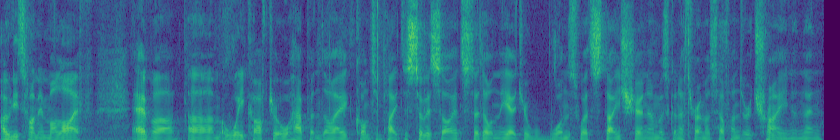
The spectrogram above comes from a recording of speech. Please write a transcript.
only time in my life ever, um, a week after it all happened, I contemplated suicide. Stood on the edge of Wandsworth Station and was going to throw myself under a train, and then.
